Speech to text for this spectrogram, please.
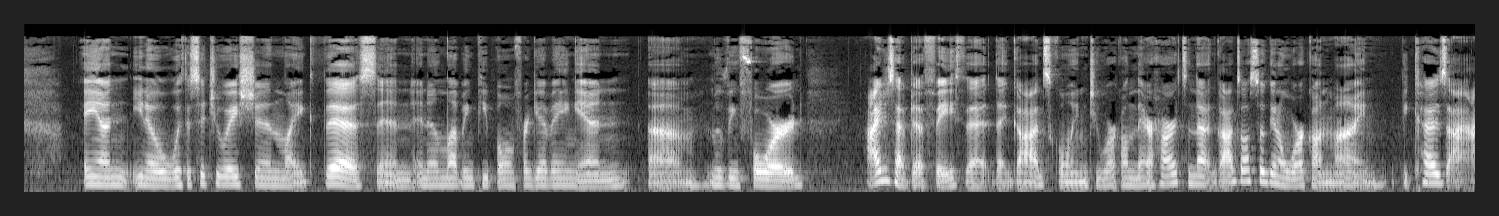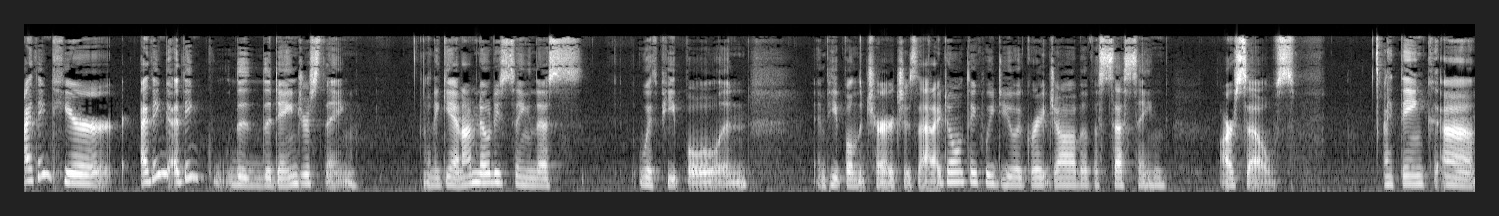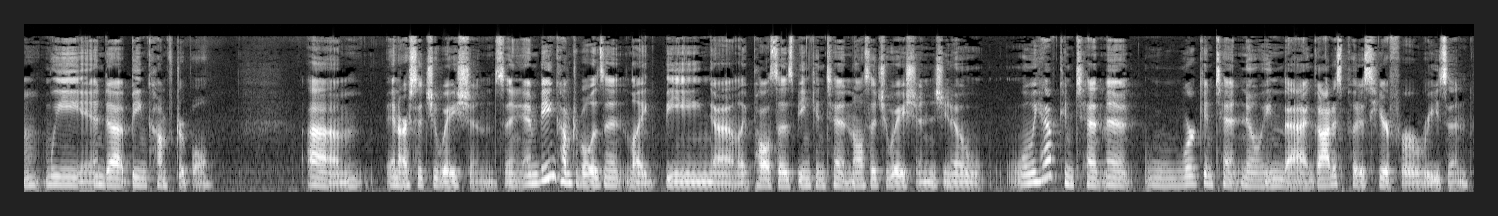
And, you know, with a situation like this and, and in loving people and forgiving and um, moving forward, I just have to have faith that, that God's going to work on their hearts and that God's also going to work on mine. Because I, I think here, I think, I think the, the dangerous thing, and again, I'm noticing this with people and and people in the church is that I don't think we do a great job of assessing ourselves. I think um, we end up being comfortable um, in our situations, and, and being comfortable isn't like being uh, like Paul says, being content in all situations. You know, when we have contentment, we're content knowing that God has put us here for a reason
